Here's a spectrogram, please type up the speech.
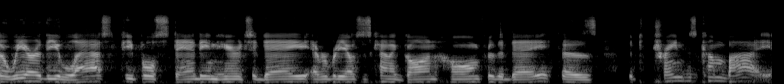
So we are the last people standing here today. Everybody else has kind of gone home for the day because the train has come by.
